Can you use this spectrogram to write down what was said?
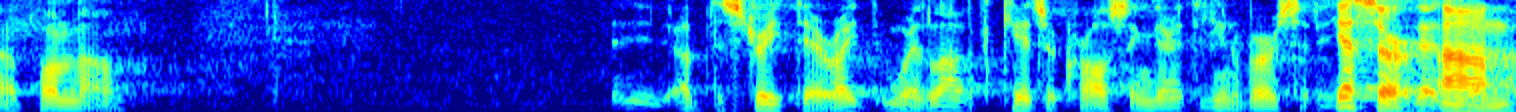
uh, up on, um, up the street there, right, where a lot of kids are crossing there at the university. Yes, sir. That- that- Um,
